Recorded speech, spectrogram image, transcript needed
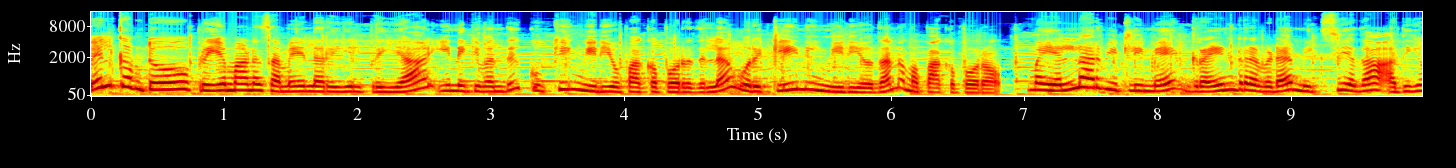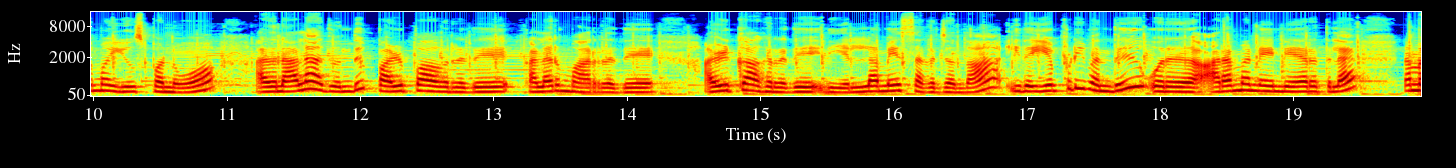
வெல்கம் டு பிரியமான சமையலறையில் பிரியா. இன்னைக்கு வந்து குக்கிங் வீடியோ பார்க்க போகிறதில்ல ஒரு க்ளீனிங் வீடியோ தான் நம்ம பார்க்க போகிறோம் நம்ம எல்லார் வீட்லேயுமே கிரைண்டரை விட மிக்சியை தான் அதிகமாக யூஸ் பண்ணுவோம். அதனால் அது வந்து பழுப்பாகிறது கலர் மாறுறது அழுக்காகிறது இது எல்லாமே சகஜம்தான் இதை எப்படி வந்து ஒரு அரை மணி நேரத்தில் நம்ம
